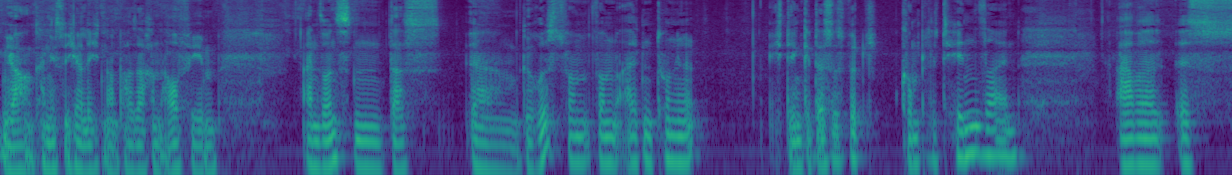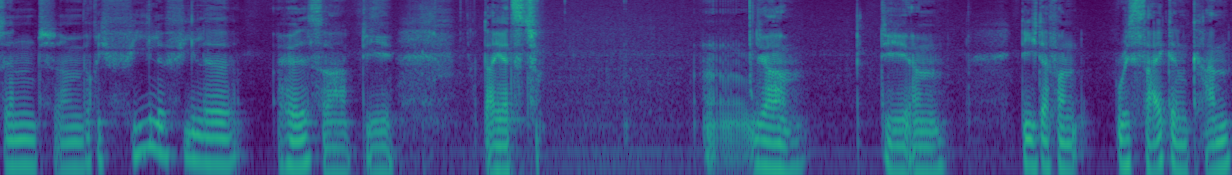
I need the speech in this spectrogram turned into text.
ja, kann ich sicherlich noch ein paar Sachen aufheben. Ansonsten das ähm, Gerüst vom, vom alten Tunnel, ich denke, das ist, wird komplett hin sein. Aber es sind ähm, wirklich viele, viele Hölzer, die da jetzt, äh, ja, die, ähm, die ich davon recyceln kann.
